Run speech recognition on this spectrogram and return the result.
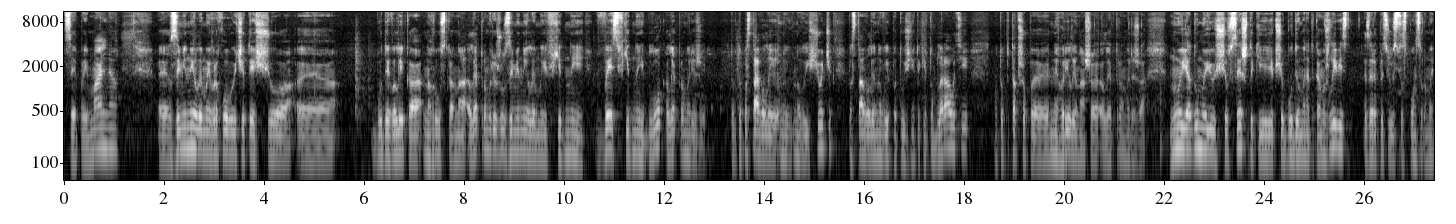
це приймальня. Е, Замінили ми, враховуючи те, що е, буде велика нагрузка на електромережу. Замінили ми вхідний, весь вхідний блок електромережі. Тобто поставили новий щотчик, поставили нові потужні такі тумблера оці, ну, тобто так, щоб е, не горіла наша електромережа. Ну і я думаю, що все ж таки, якщо буде в мене така можливість, я зараз працюю з спонсорами,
